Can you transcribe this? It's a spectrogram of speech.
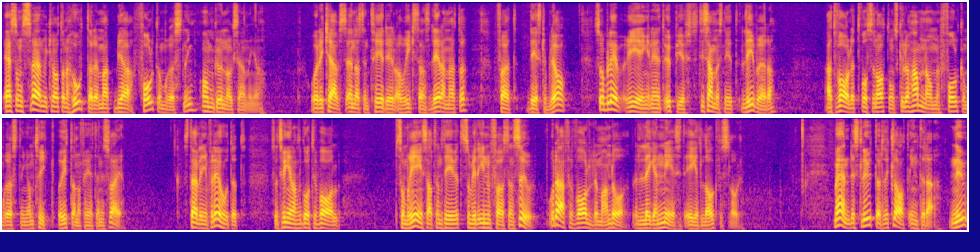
Eftersom Sverigedemokraterna hotade med att begära folkomröstning om grundlagsändringarna och det krävs endast en tredjedel av riksdagens ledamöter för att det ska bli av, så blev regeringen enligt uppgift till Samhällsnytt livrädda att valet 2018 skulle hamna om en folkomröstning om tryck och yttrandefriheten i Sverige. Ställda inför det hotet så tvingades man gå till val som regeringsalternativet som vill införa censur och därför valde man då att lägga ner sitt eget lagförslag. Men det slutade såklart inte där. Nu,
